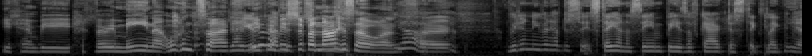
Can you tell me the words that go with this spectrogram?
You can be very mean at one time. Yeah, you you, can be super choose. nice at one Yeah. so. We don't even have to say, stay on the same pace of characteristics. Like yeah.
